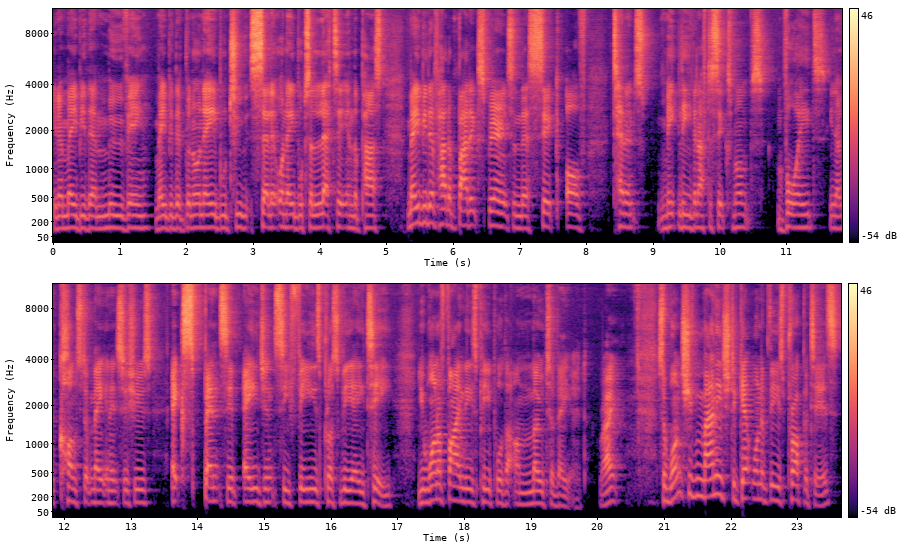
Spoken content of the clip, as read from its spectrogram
you know, maybe they're moving, maybe they've been unable to sell it, unable to let it in the past, maybe they've had a bad experience and they're sick of tenants leaving after six months, voids, you know, constant maintenance issues expensive agency fees plus VAT, you want to find these people that are motivated, right? So once you've managed to get one of these properties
